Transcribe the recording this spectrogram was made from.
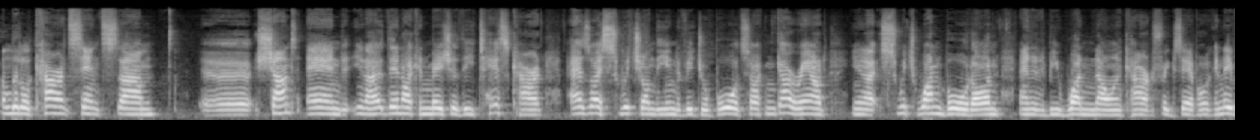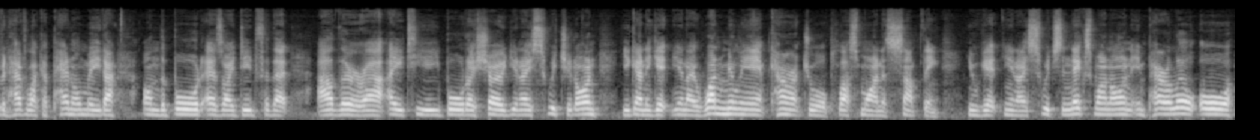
a little current sense um, uh, shunt and you know then I can measure the test current as I switch on the individual board. So I can go around you know switch one board on and it'd be one known current. For example I can even have like a panel meter on the board as I did for that other uh, ATE board I showed. You know switch it on you're going to get you know one milliamp current draw plus minus something. You'll get you know switch the next one on in parallel or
